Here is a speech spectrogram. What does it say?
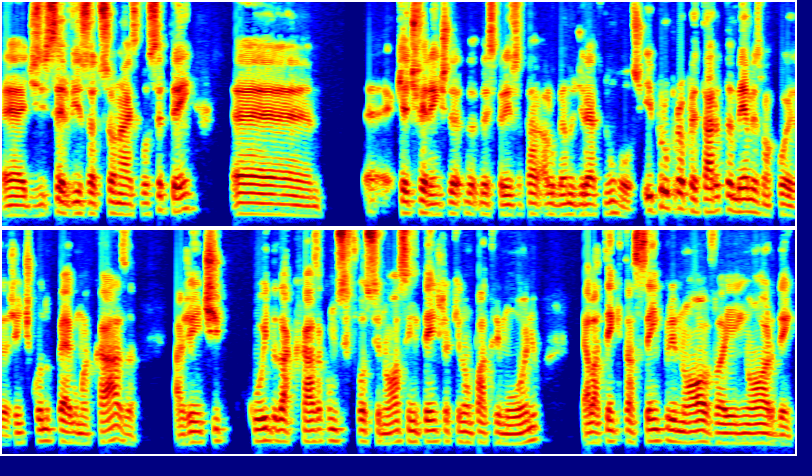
é, de serviços adicionais que você tem, é, é, que é diferente da, da experiência estar alugando direto um host. E para o proprietário também é a mesma coisa. A gente, quando pega uma casa, a gente cuida da casa como se fosse nossa, entende que aquilo é um patrimônio, ela tem que estar sempre nova e em ordem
